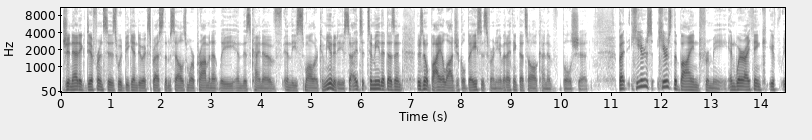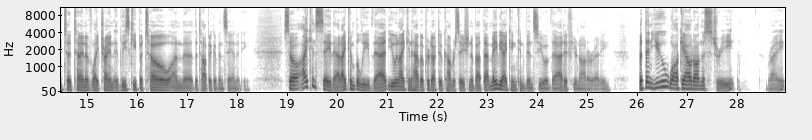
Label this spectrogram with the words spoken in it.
genetic differences would begin to express themselves more prominently in this kind of in these smaller communities. So it, to me, that doesn't. There's no biological basis for any of it. I think that's all kind of bullshit. But here's here's the bind for me, and where I think if to kind of like try and at least keep a toe on the the topic of insanity. So I can say that I can believe that you and I can have a productive conversation about that. Maybe I can convince you of that if you're not already. But then you walk out on the street, right,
